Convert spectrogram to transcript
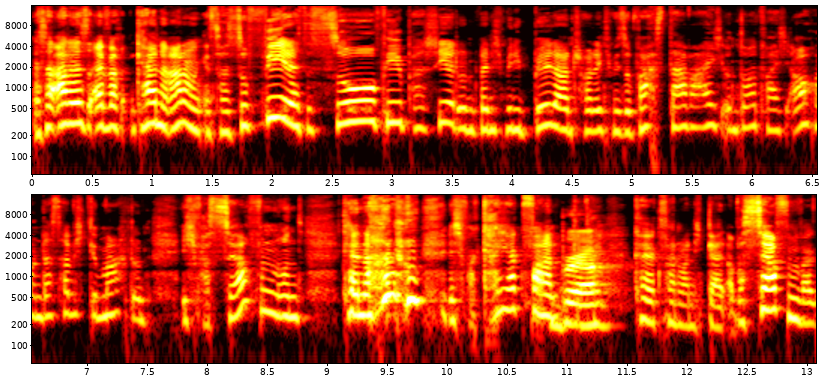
es war alles einfach, keine Ahnung, es war so viel, es ist so viel passiert und wenn ich mir die Bilder anschaue, denke ich mir so, was, da war ich und dort war ich auch und das habe ich gemacht und ich war surfen und keine Ahnung, ich war Kajak fahren. Bruh. Kajak fahren war nicht geil, aber surfen war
